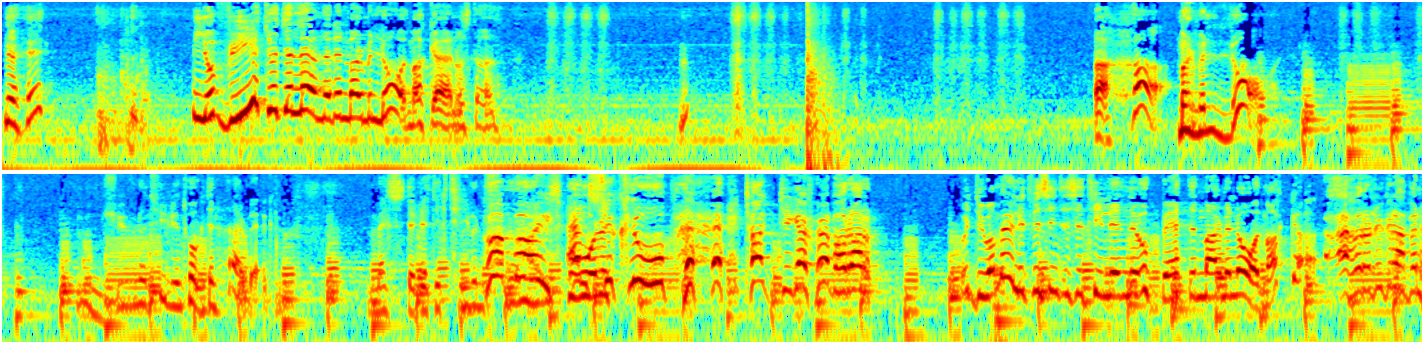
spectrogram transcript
Nej. Men jag vet ju att jag lämnade en marmeladmacka här någonstans. Aha, marmelad! Tjuven har tydligen tagit den här vägen. Mästerdetektiven Abaj, en cyklop! Taggiga sjöborrar! Och du har möjligtvis inte sett till en uppäten marmeladmacka. Äh, Hörru du grabben,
